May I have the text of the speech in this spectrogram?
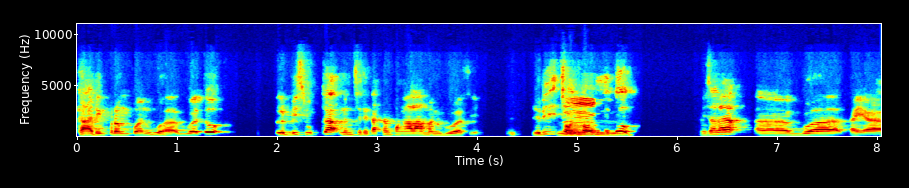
ke adik perempuan gua, gua tuh lebih suka menceritakan pengalaman gua sih. Jadi contohnya Hmm. itu misalnya eh, gua kayak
